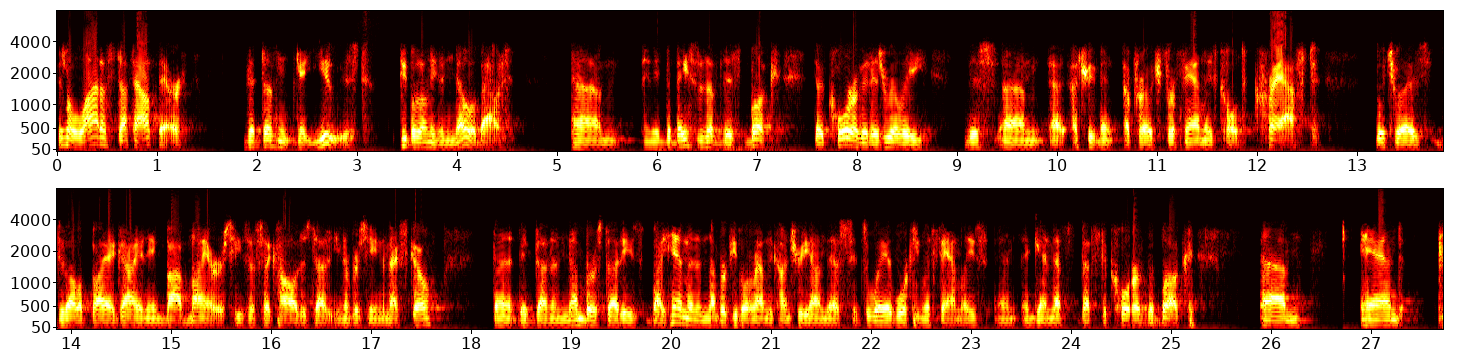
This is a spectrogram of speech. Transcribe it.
There's a lot of stuff out there that doesn't get used. People don't even know about. Um, and the basis of this book, the core of it is really this um, a, treatment approach for families called CRAFT, which was developed by a guy named Bob Meyers. He's a psychologist out at University of New Mexico. They've done a number of studies by him and a number of people around the country on this. It's a way of working with families, and again, that's that's the core of the book. Um, and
